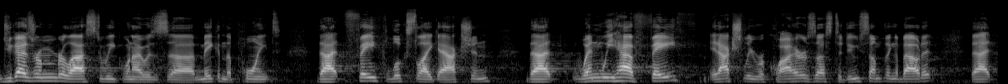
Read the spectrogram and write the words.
do you guys remember last week when I was uh, making the point that faith looks like action? That when we have faith, it actually requires us to do something about it. That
